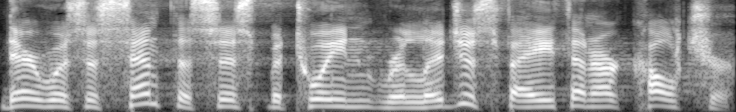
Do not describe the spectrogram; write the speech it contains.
there was a synthesis between religious faith and our culture.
